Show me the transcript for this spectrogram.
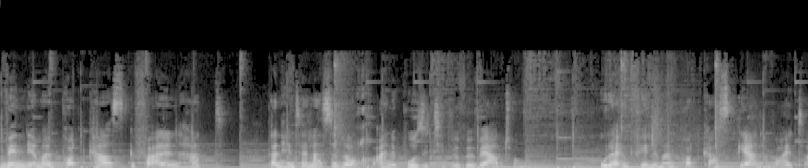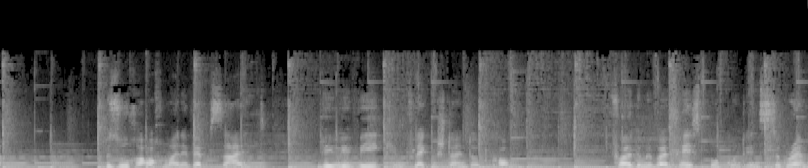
Wenn dir mein Podcast gefallen hat, dann hinterlasse doch eine positive Bewertung oder empfehle meinen Podcast gerne weiter. Besuche auch meine Website www.kimfleckenstein.com, folge mir bei Facebook und Instagram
